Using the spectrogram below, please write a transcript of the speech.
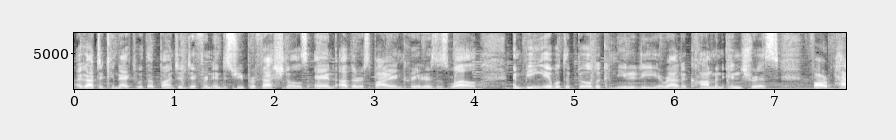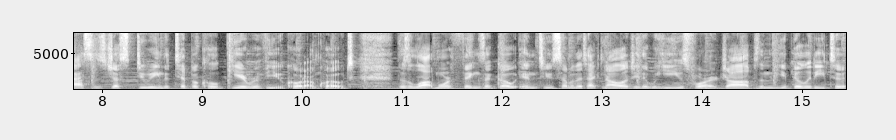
I got to connect with a bunch of different industry professionals and other aspiring creators as well, and being able to build a community around a common interest far passes just doing the typical gear review, quote unquote. There's a lot more things that go into some of the technology that we use for our jobs, and the ability to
